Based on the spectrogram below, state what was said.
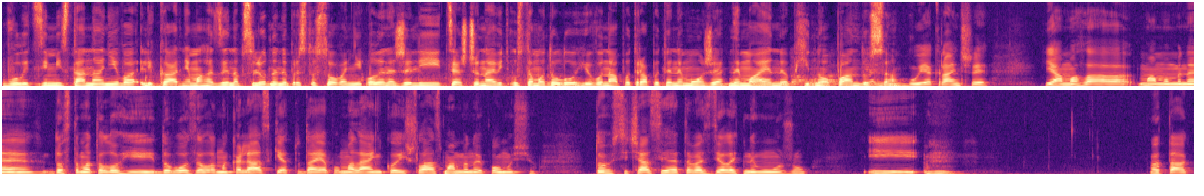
вулиці міста Ананієва, лікарня, магазин абсолютно не пристосовані. Олена жаліється, що навіть у стоматологію вона потрапити не може. Немає необхідного пандуса. можу. Як раніше я могла, мама мене до стоматології довозила на коляски, а туди я помаленько йшла з маминою допомогою, то зараз я цього зробити не можу. І отак,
